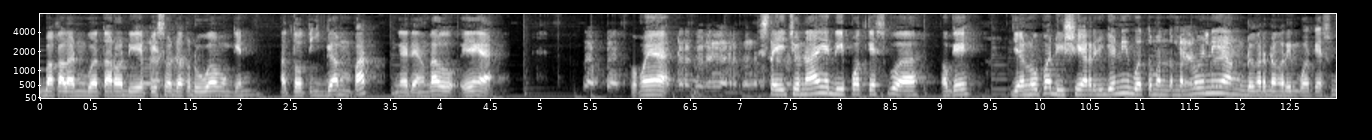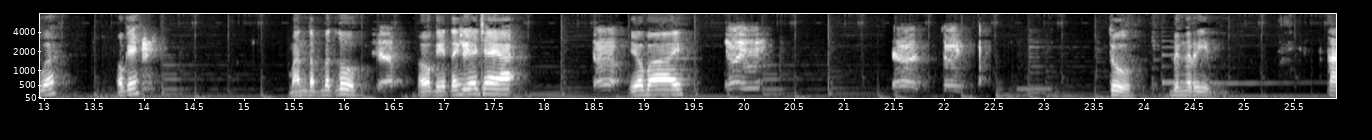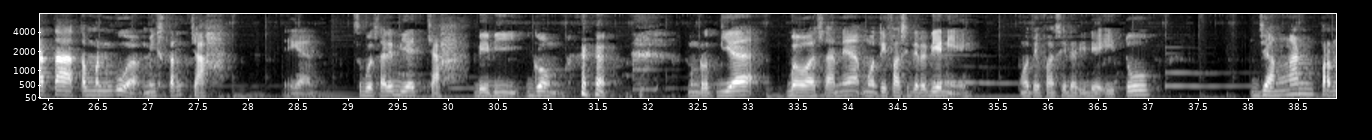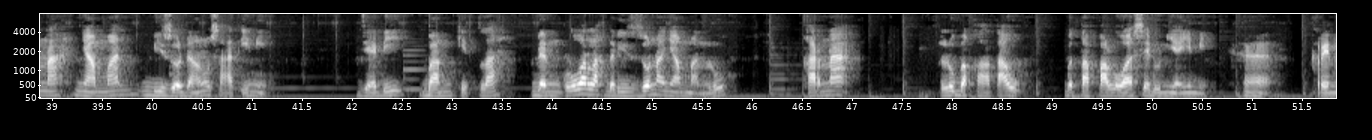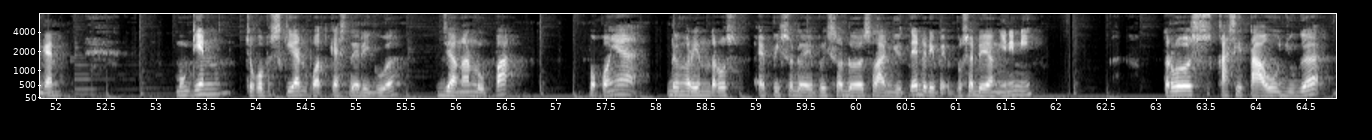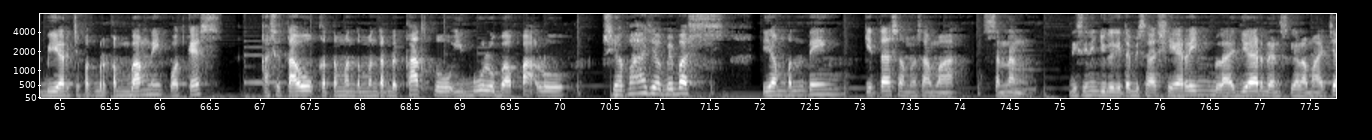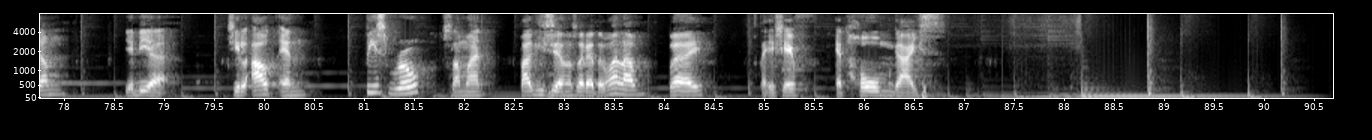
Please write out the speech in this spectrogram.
Bakalan gua taruh di episode kedua mungkin atau tiga empat nggak ada yang tahu, iya nggak? Pokoknya gue stay tune aja di podcast gua, oke? Jangan lupa di share juga nih buat teman-teman lu ini yang denger dengerin podcast gua, oke? Mantap banget lu. Oke, thank you ya Cah ya. yo bye. yoi yo cuy Tuh, dengerin. Kata temen gua, Mr. Cah, ya kan? Sebut saja dia Cah, baby gong. Menurut dia, bahwasannya motivasi dari dia nih, motivasi dari dia itu jangan pernah nyaman di zona lu saat ini. Jadi bangkitlah dan keluarlah dari zona nyaman lu karena lu bakal tahu betapa luasnya dunia ini. Keren kan? Mungkin cukup sekian podcast dari gua. Jangan lupa pokoknya dengerin terus episode-episode selanjutnya dari episode yang ini nih. Terus kasih tahu juga biar cepat berkembang nih podcast. Kasih tahu ke teman-teman terdekat lu, ibu lu, bapak lu, siapa aja bebas. Yang penting kita sama-sama seneng. Di sini juga kita bisa sharing, belajar dan segala macam. Jadi ya chill out and peace bro. Selamat pagi, siang, sore atau malam. Bye. Stay safe at home guys.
